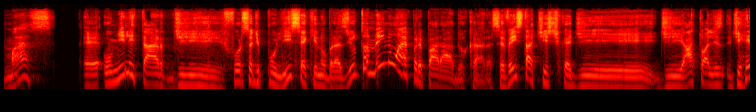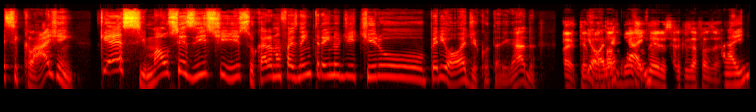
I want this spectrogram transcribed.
Mas é, o militar de força de polícia aqui no Brasil também não é preparado, cara. Você vê estatística de, de, atualiz... de reciclagem? Esquece, mal se existe isso. O cara não faz nem treino de tiro periódico, tá ligado? É, tem que botar que bolso aí- dele se ele quiser fazer. Aí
